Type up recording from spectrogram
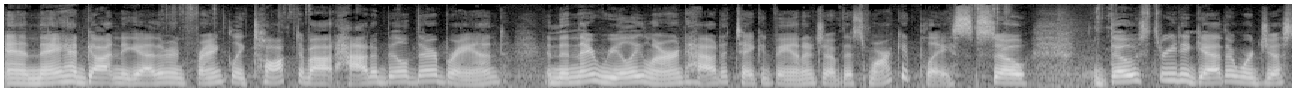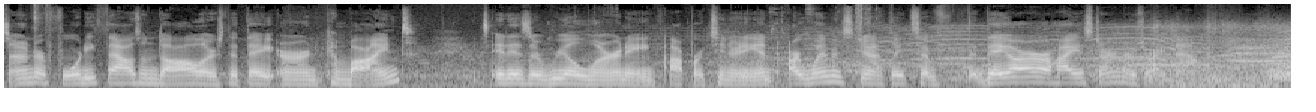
And they had gotten together and frankly talked about how to build their brand. And then they really learned how to take advantage of this marketplace. So those three together were just under $40,000 that they earned combined it is a real learning opportunity. And our women's student athletes have, they are our highest earners right now.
